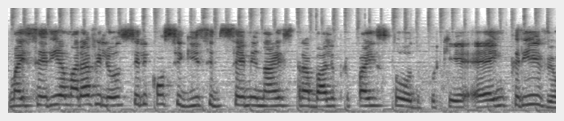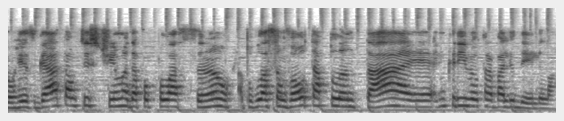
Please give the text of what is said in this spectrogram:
mas seria maravilhoso se ele conseguisse disseminar esse trabalho para o país todo, porque é incrível, resgata a autoestima da população, a população volta a plantar, é incrível o trabalho dele lá.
